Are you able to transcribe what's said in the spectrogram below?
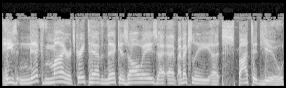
He's Nick Meyer. It's great to have Nick as always. I, have actually uh, spotted you,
